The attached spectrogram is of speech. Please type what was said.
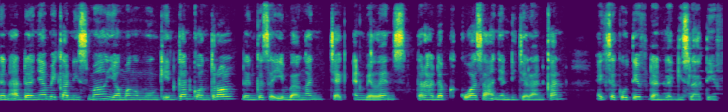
dan adanya mekanisme yang memungkinkan kontrol dan keseimbangan check and balance terhadap kekuasaan yang dijalankan eksekutif dan legislatif.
